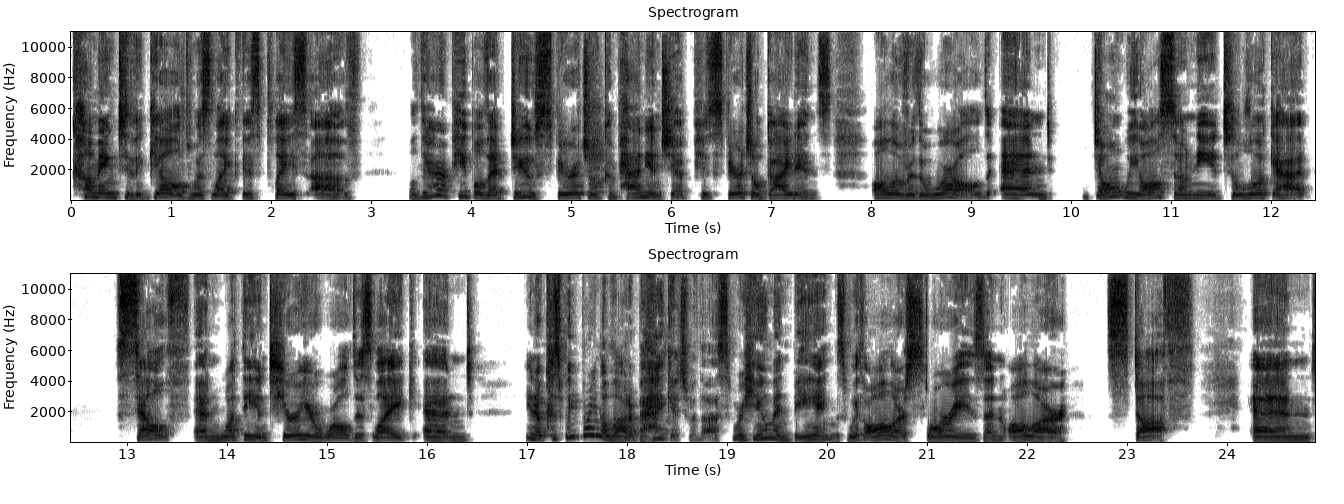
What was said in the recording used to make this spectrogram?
coming to the guild was like this place of well, there are people that do spiritual companionship, spiritual guidance all over the world. And don't we also need to look at self and what the interior world is like? And, you know, because we bring a lot of baggage with us. We're human beings with all our stories and all our stuff. And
